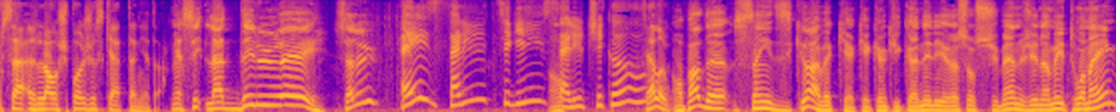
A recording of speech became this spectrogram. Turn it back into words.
Ça lâche pas jusqu'à Taniata. Merci. La délurée. Salut. Hey, salut Tiggy. On- Salut Chico. On parle de syndicat avec quelqu'un qui connaît les ressources humaines. J'ai nommé toi-même.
